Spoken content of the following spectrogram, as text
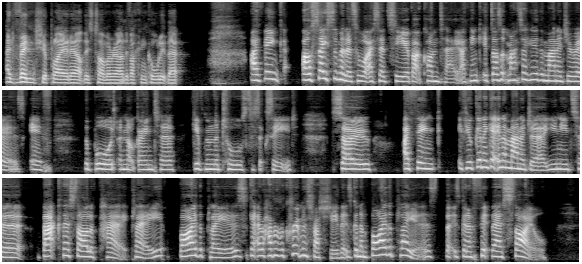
adventure playing out this time around, if I can call it that? I think I'll say similar to what I said to you about Conte. I think it doesn't matter who the manager is if the board are not going to give them the tools to succeed. So I think if you're going to get in a manager, you need to back their style of pay, play, buy the players, get have a recruitment strategy that is going to buy the players that is going to fit their style.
